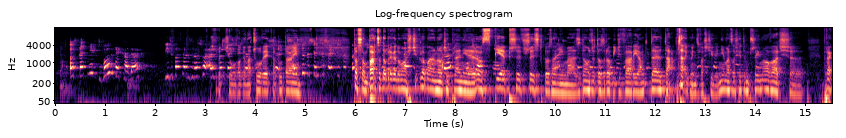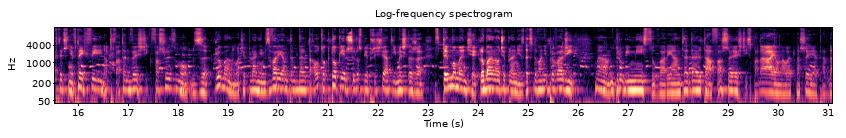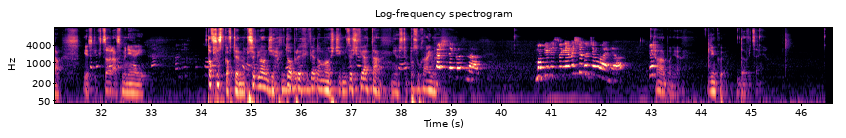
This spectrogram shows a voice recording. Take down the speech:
W ostatnich dwóch dekadach liczba ta wzrosła aż do Zwróćcie uwagę na 600 człowieka tutaj. 6600 To są bardzo dobre wiadomości. Globalne ocieplenie rozpieprzy wszystko, zanim zdąży to zrobić wariant Delta. Tak więc właściwie nie ma co się tym przejmować. E, Praktycznie w tej chwili no, trwa ten wyścig faszyzmu z globalnym ociepleniem, z wariantem Delta. Oto kto pierwszy rozpieprzy świat i myślę, że w tym momencie globalne ocieplenie zdecydowanie prowadzi na drugim miejscu wariantę Delta. Faszyści spadają na łeb na szyję, prawda? Jest ich coraz mniej. To wszystko w tym przeglądzie dobrych wiadomości ze świata. Jeszcze posłuchajmy. każdego z nas. Mobilizujemy się do działania. Albo nie. Dziękuję. Do widzenia.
